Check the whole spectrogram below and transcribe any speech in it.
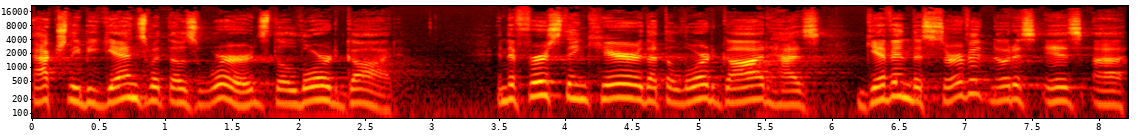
actually begins with those words, the Lord God. And the first thing here that the Lord God has given the servant, notice, is a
